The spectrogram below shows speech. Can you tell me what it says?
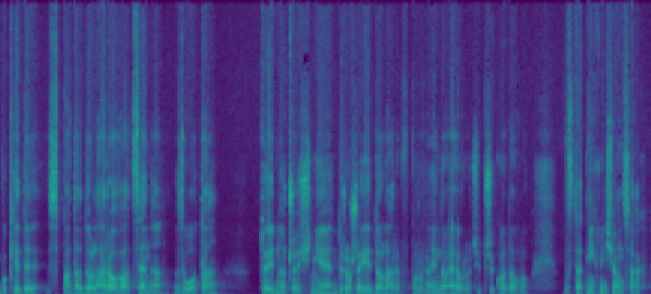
Bo kiedy spada dolarowa cena złota, to jednocześnie drożeje dolar w porównaniu do euro. Czyli przykładowo w ostatnich miesiącach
